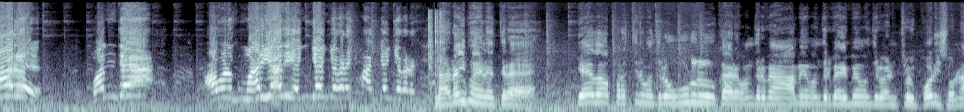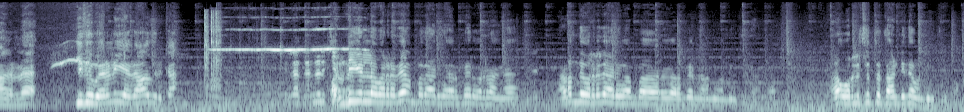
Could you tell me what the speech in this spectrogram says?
யாரு? வந்த அவனுக்கு மரியாதை எங்க எங்க கிடைக்கும் அங்க எங்க கிடைக்கும். நடைபயணத்தில் ஏதோ பிரச்சனை வந்துடும் ஊடுருவுக்கார வந்துடுவேன் அவன் வந்துடுவேன் இவன் வந்துடுவேன்னு சொல்லி போலீஸ் சொன்னாங்கல்ல இது வரலையும் ஏதாவது இருக்கா? பண்டிகையில் வர்றதே ஐம்பது அறுபதாயிரம் பேர் வர்றாங்க. நடந்து வர்றதே அறுபது ஐம்பது அறுபதாயிரம் பேர் நடந்து வந்துட்டு இருக்காங்க. அதான் ஒரு லட்சத்தை தாண்டி தான் வந்துட்டு இருக்கோம்.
